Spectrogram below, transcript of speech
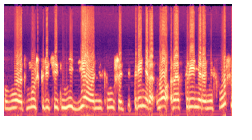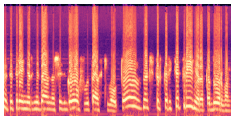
Вот, муж кричит, не дело, не слушайте тренера. Но раз тренера не слушают, и тренер недавно 6 голов вытаскивал, то, значит, авторитет тренера подорван.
